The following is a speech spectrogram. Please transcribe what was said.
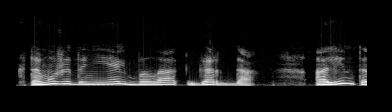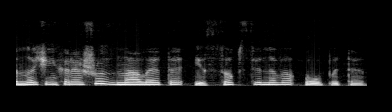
К тому же Даниэль была горда — а Линтон очень хорошо знал это из собственного опыта.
